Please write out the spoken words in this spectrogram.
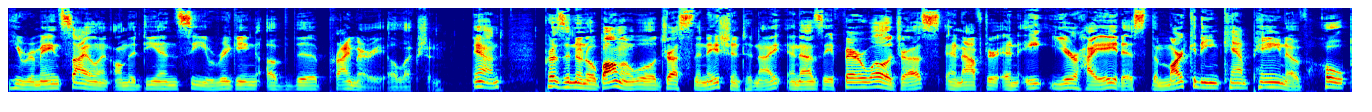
he remained silent on the DNC rigging of the primary election. And President Obama will address the nation tonight, and as a farewell address, and after an eight year hiatus, the marketing campaign of hope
